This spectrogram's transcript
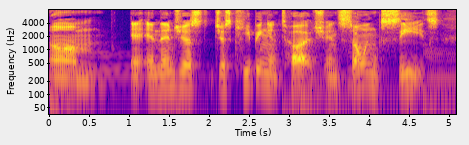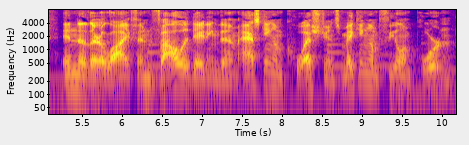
Um and, and then just just keeping in touch and sowing seeds into their life and validating them asking them questions making them feel important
